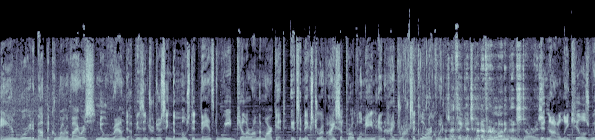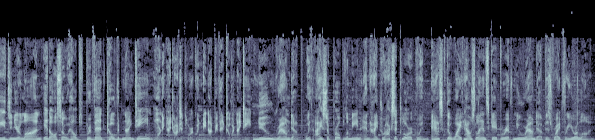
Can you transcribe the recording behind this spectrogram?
and worried about the coronavirus? New Roundup is introducing the most advanced weed killer on the market. It's a mixture of isopropylamine and hydroxychloroquine. Because I think it's good. I've heard a lot of good stories. It not only kills weeds in your lawn, it also helps prevent COVID 19. Warning hydroxychloroquine may not prevent COVID 19. New Roundup with isopropylamine and hydroxychloroquine. Ask the White House landscaper if New Roundup is right for your lawn.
